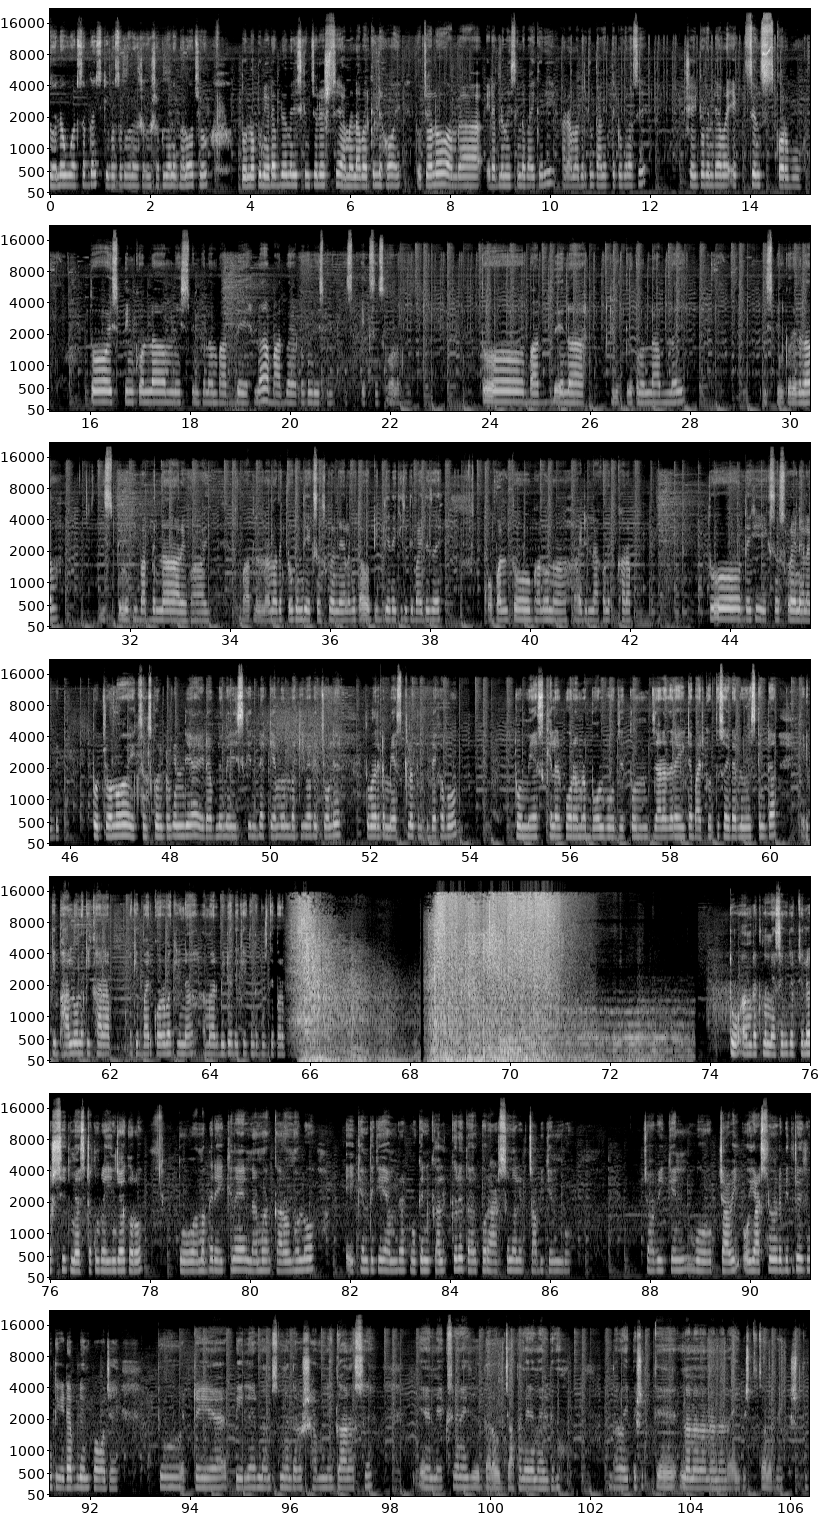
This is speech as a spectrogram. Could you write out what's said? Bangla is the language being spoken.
সো হ্যালো হোয়াটসঅ্যাপ গাইস কি অবস্থা তোমাদের? আশা করি সকলে অনেক ভালো আছো। তো নতুন এডাব্লিউএম এর স্কিন চলে এসছে, আমরা না বার করলে হয়। তো চলো, আমরা এডাব্লিউএম এর স্কিনটা বাই করি। আর আমাদের কিন্তু আগের থেকে টোকেন আছে, সেই টোকেন দিয়ে আমরা এক্সচেঞ্জ করব। তো স্পিন করলাম স্পিন করলাম, বাদ দে। না, বাদ বাদবে টোকেন দিয়ে স্পিন এক্সচেঞ্জ করা লাগবে। তো বাদবে না ক্লিক করে কোনো লাভ নাই। স্পিন করে দিলাম। স্পিনে কি বাঁধবেন না আরে ভাই? বাঁধলেন না। আমাদের টোকেন দিয়ে এক্সচেঞ্জ করে নেওয়া লাগবে। তাও টিপ দিয়ে দেখি যদি বাইতে যায়। কপাল তো ভালো না আইডির লাখ অনেক খারাপ। তো দেখি এক্সচেঞ্জ করে নেওয়া লাগবে। তো চলো এক্সচেঞ্জ করি টোকেন দিয়ে। এডাব্লিউএম এর স্ক্রিনটা কেমন বা কীভাবে চলে? তোমাদের একটা ম্যাচ খেলেও কিন্তু দেখাবো। তো ম্যাচ খেলার পর আমরা বলব যে তোম যারা যারা এইটা বাইর করতেছো এডাব্লিউএম স্ক্রিনটা এটা কি ভালো নাকি খারাপ? নাকি বাইর করবা কি না? আমার ভিডিও দেখে কিন্তু বুঝতে পারব। তো আমরা কিন্তু ম্যাচের ভিতরে চলে আসছি। ম্যাচটা তোমরা এনজয় করো। তো আমাদের এইখানে নামার কারণ হলো এইখান থেকে আমরা টোকেন কালেক্ট করে তারপর আর্সেনালের চাবি কিনবো। চাবি কিনবো, চাবি ওই আর্সেনালের ভিতরে কিন্তু এডাব্লিউএম পাওয়া যায়। তো একটা প্লেয়ার নাম শুনে ধরো সামনে গান আছে ম্যাক্সিমাম এই যে তারাও জাতা মেরে মেরে দেবো। ধরো এই পেশাতে, না না না না না না, এই পেশাতে চালাবে, এই পেশাতে।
